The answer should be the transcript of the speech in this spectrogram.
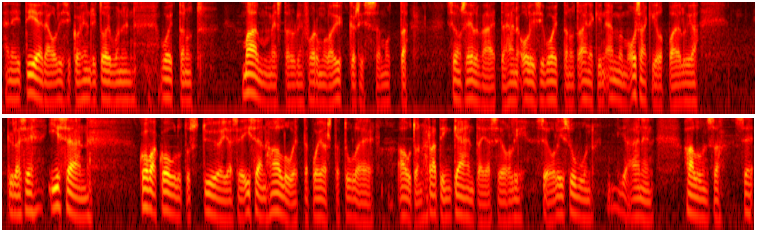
hän ei tiedä, olisiko Henri Toivonen voittanut maailmanmestaruuden Formula 1, mutta se on selvää, että hän olisi voittanut ainakin MM-osakilpailuja. Kyllä se isän kova koulutustyö ja se isän halu, että pojasta tulee auton ratin kääntäjä, se oli, se oli suvun ja hänen halunsa. Se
